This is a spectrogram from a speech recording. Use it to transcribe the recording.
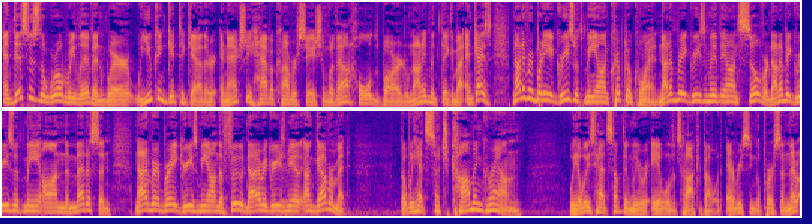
And this is the world we live in where you can get together and actually have a conversation without holds barred, or not even think about. It. And guys, not everybody agrees with me on crypto coin. Not everybody agrees with me on silver. Not everybody agrees with me on the medicine. Not everybody agrees with me on the food. Not everybody agrees with me on government. But we had such common ground. We always had something we were able to talk about with every single person. There,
